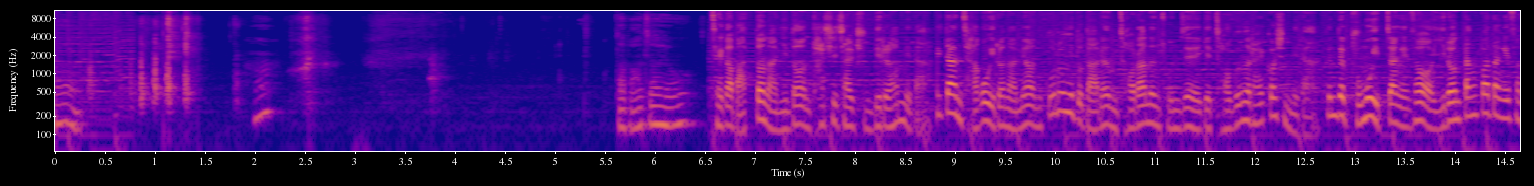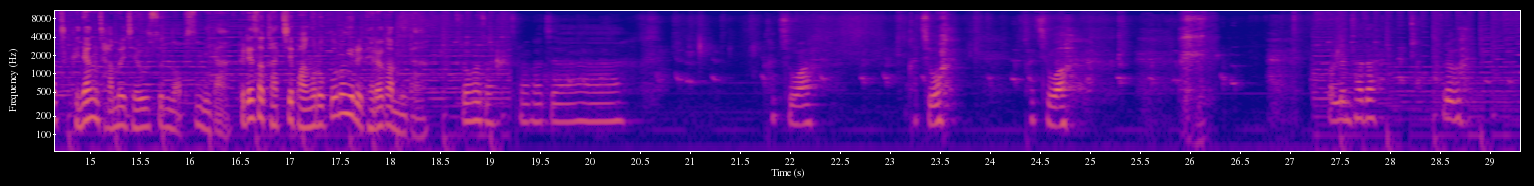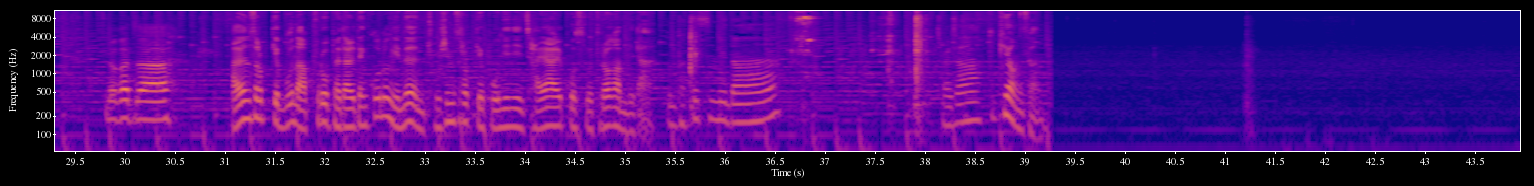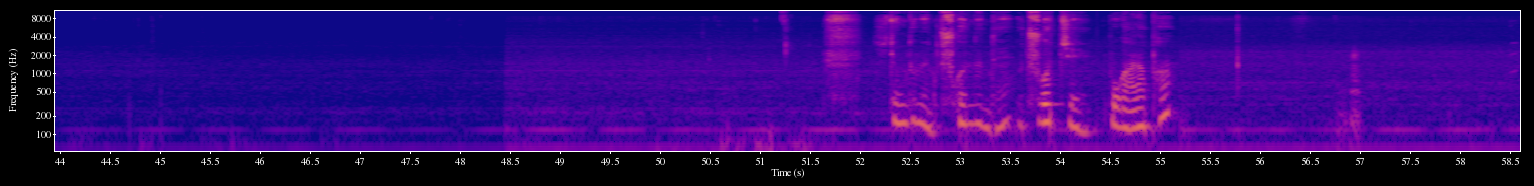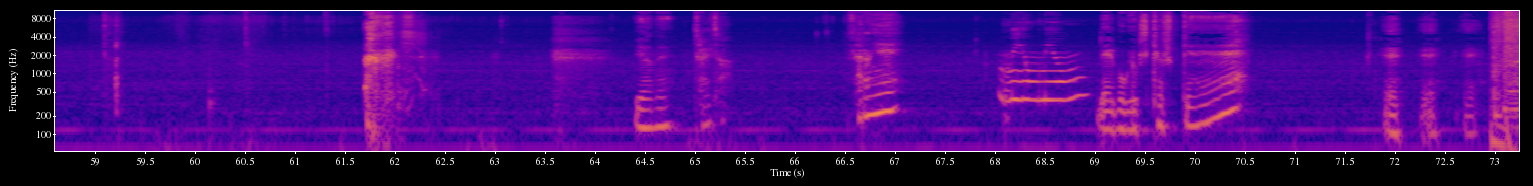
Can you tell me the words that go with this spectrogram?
나 맞아요 제가 맞던 아니던 다시 잘 준비를 합니다. 일단 자고 일어나면 꾸릉이도 나름 저라는 존재에게 적응을 할 것입니다. 근데 부모 입장에서 이런 땅바닥에서 그냥 잠을 재울 수는 없습니다. 그래서 같이 방으로 꾸릉이를 데려갑니다. 들어가자 들어가자 같이 와 같이 와 같이 와 얼른 자자 들어가 들어가자 자연스럽게 문 앞으로 배달된 꾸릉이는 조심스럽게 본인이 자야 할 곳으로 들어갑니다. 문 닫겠습니다 잘자 후키 영상 이 정도면 죽었는데? 너 죽었지? 목 안 아파? 미안해. 잘 자. 사랑해. 미용미용. 내일 목욕 시켜줄게. 에, 에, 에.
